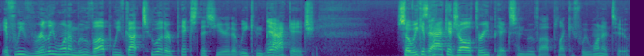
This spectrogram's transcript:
if we really want to move up, we've got two other picks this year that we can Yeah. package. So we could Exactly. package all three picks and move up, like if we wanted to.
